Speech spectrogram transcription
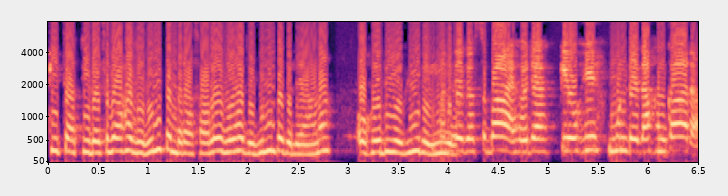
ਕਿ ਚਾਚੀ ਦਾ ਸੁਭਾਅ ਹਜੇ ਵੀ ਨਹੀਂ 15 ਸਾਲ ਹੋ ਗਏ ਹਜੇ ਵੀ ਨਹੀਂ ਬਦਲਿਆ ਹਨਾ ਉਹੋ ਦੀ ਉਹੀ ਰਹੀ ਬੰਦੇ ਆ। ਦਾ ਸੁਭਾਅ ਇਹੋ ਜਿਹਾ ਕਿ ਉਹੀ ਮੁੰਡੇ ਦਾ ਹੰਕਾਰ ਆ।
